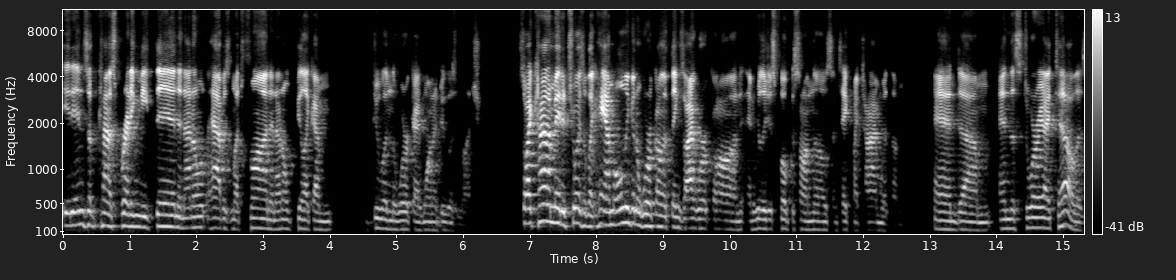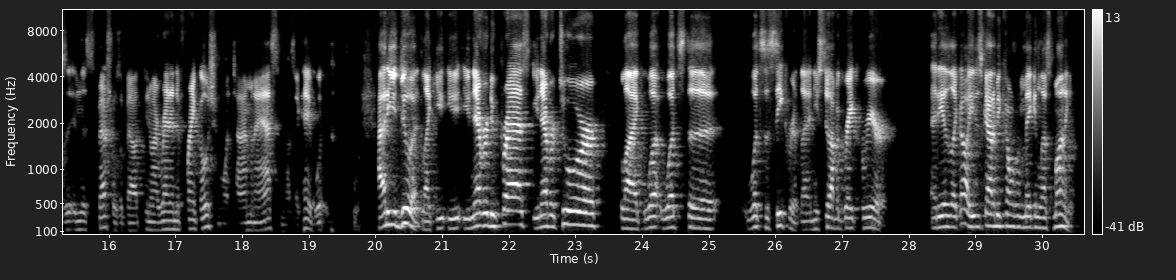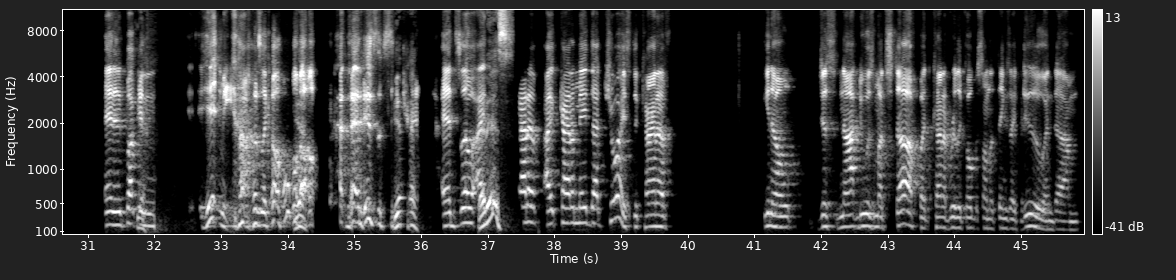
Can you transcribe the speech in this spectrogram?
it ends up kind of spreading me thin and I don't have as much fun and I don't feel like I'm doing the work I want to do as much. So I kind of made a choice of like, hey, I'm only going to work on the things I work on and really just focus on those and take my time with them. And um, and the story I tell is in this special is about you know I ran into Frank Ocean one time and I asked him I was like, hey, what, how do you do it? Like you, you you never do press, you never tour. Like what what's the what's the secret? And you still have a great career. And he was like, oh, you just got to be comfortable making less money. And it fucking hit me. I was like, oh, Yeah. that is the secret. Yeah. And so I that is. kind of I kind of made that choice to kind of, you know, just not do as much stuff, but kind of really focus on the things I do. And um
